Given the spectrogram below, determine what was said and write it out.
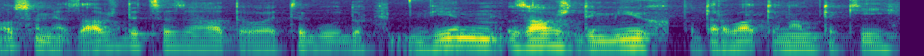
носом, я завжди це згадувати буду. Він завжди міг подарувати нам такий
